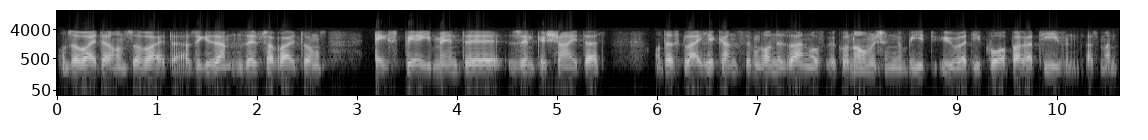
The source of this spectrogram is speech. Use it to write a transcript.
und so weiter und so weiter. Also die gesamten Selbstverwaltungsexperimente sind gescheitert. Und das Gleiche kannst du im Grunde sagen auf ökonomischem Gebiet über die Kooperativen, was man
